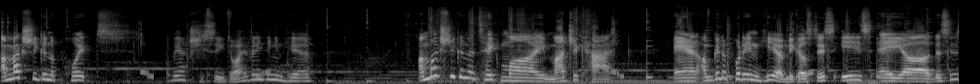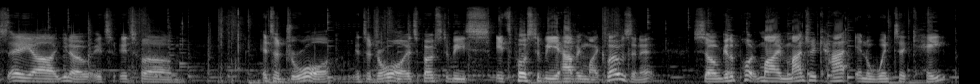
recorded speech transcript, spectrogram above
I'm actually gonna put let me actually see do I have anything in here? I'm actually gonna take my magic hat and I'm gonna put in here because this is a uh, this is a uh, you know it's it's um it's a drawer. It's a drawer. It's supposed to be it's supposed to be having my clothes in it. So I'm gonna put my magic hat and winter cape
